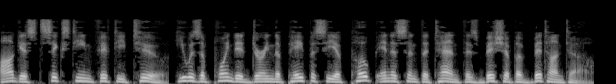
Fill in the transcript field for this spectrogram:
August 1652, he was appointed during the papacy of Pope Innocent X as Bishop of Bitonto.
